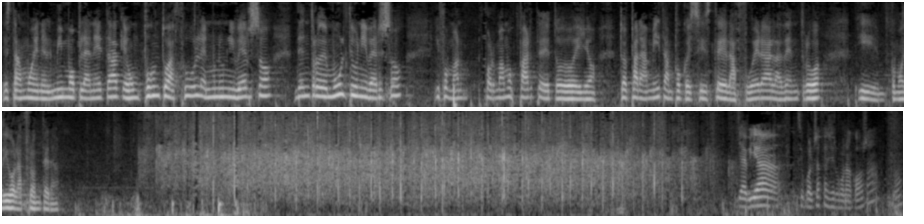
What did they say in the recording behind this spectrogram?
Estamos en el mismo planeta que un punto azul en un universo, dentro de multiuniverso, y formar- formamos parte de todo ello. Entonces, para mí tampoco existe el afuera, el adentro y, como digo, la frontera. Hi havia... Si vols afegir alguna cosa, no?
